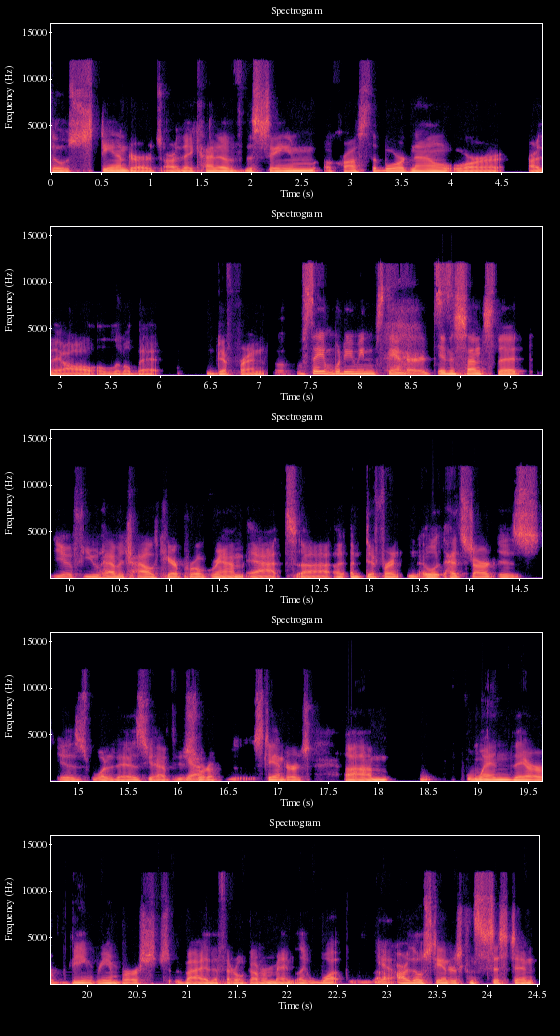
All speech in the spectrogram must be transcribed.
those standards are they kind of the same across the board now or are they all a little bit different say, what do you mean standards? in the sense that you know, if you have a child care program at uh, a, a different well, head start is is what it is you have these Yeah. sort of standards um, when they're being reimbursed by the federal government like what Yeah. are those standards consistent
